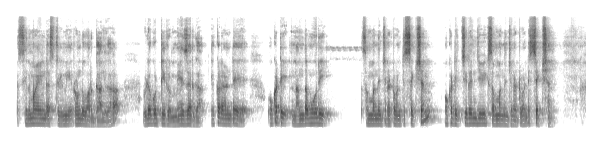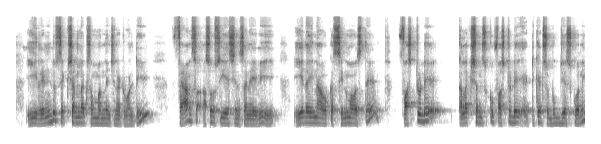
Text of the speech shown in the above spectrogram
సినిమా ఇండస్ట్రీని రెండు వర్గాలుగా విడగొట్టిరు మేజర్గా. ఎక్కడ అంటే ఒకటి నందమూరి సంబంధించినటువంటి సెక్షన్ ఒకటి చిరంజీవికి సంబంధించినటువంటి సెక్షన్. ఈ రెండు సెక్షన్లకు సంబంధించినటువంటి ఫ్యాన్స్ అసోసియేషన్స్ అనేవి ఏదైనా ఒక సినిమా వస్తే ఫస్ట్ డే కలెక్షన్స్కు ఫస్ట్ డే టికెట్స్ బుక్ చేసుకొని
